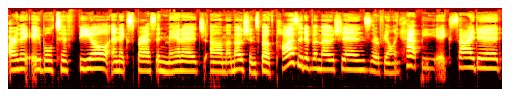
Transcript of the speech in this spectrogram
Are they able to feel and express and manage um, emotions, both positive emotions, they're feeling happy, excited,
